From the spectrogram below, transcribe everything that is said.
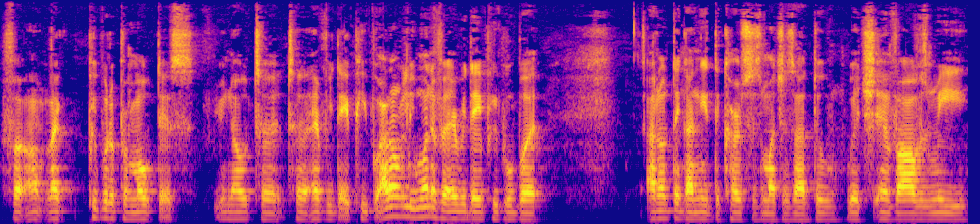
for um like people to promote this, you know, to to everyday people. I don't really want it for everyday people, but I don't think I need to curse as much as I do, which involves me,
